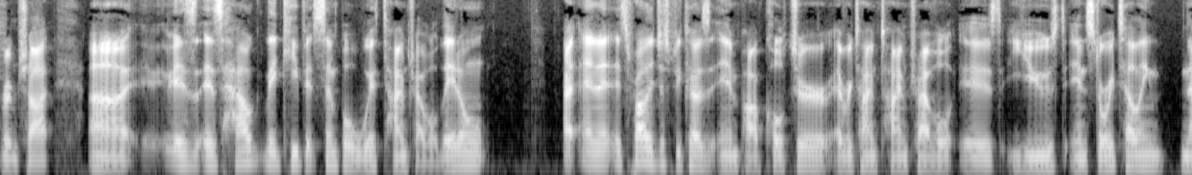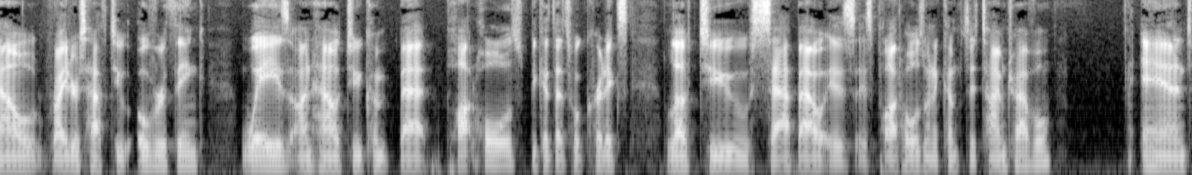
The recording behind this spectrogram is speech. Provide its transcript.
rim shot, uh, is is how they keep it simple with time travel. They don't and it's probably just because in pop culture, every time time travel is used in storytelling, now writers have to overthink ways on how to combat plot holes because that's what critics love to sap out is is plot holes when it comes to time travel. And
